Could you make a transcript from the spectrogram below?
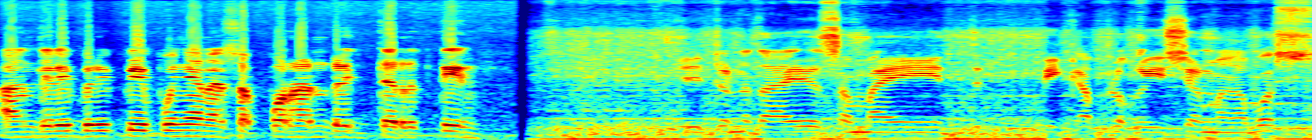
Ang delivery fee po niya nasa 413. Dito na tayo sa may pick up location mga boss.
